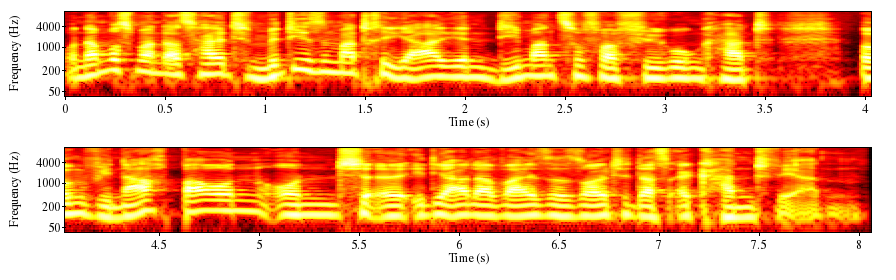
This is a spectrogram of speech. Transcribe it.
Und dann muss man das halt mit diesen Materialien, die man zur Verfügung hat, irgendwie nachbauen und äh, idealerweise sollte das erkannt werden.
